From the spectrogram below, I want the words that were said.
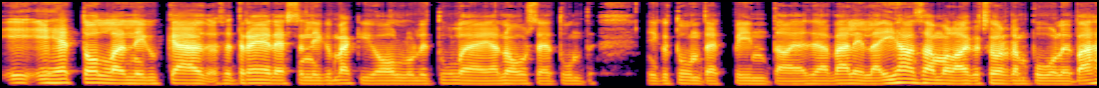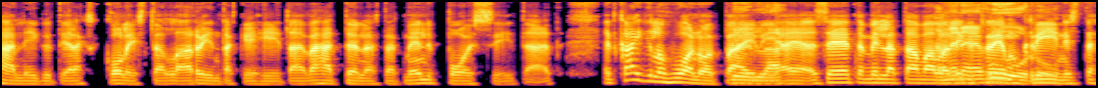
ei, ei he tollain niinku käytössä. Se treeneissä, niin kuin mäkin ollut, niin tulee ja nousee tunte, niinku tunteet pintaan ja siellä välillä ihan samalla aikaa Jordan Poole vähän niin kuin tiedätkö, kolistellaan rintakehiä tai vähän tönästä, että mene nyt pois siitä. Että et kaikilla on huonoja päiviä Kyllä. ja se, että millä tavalla niin Draymond Green sitten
